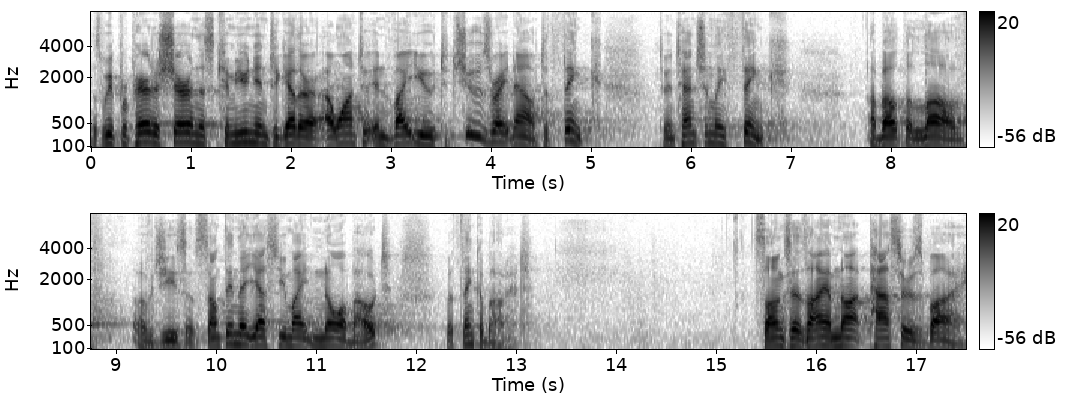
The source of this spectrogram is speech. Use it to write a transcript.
As we prepare to share in this communion together, I want to invite you to choose right now to think, to intentionally think about the love of Jesus. Something that, yes, you might know about, but think about it. Song says, I am not passersby.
